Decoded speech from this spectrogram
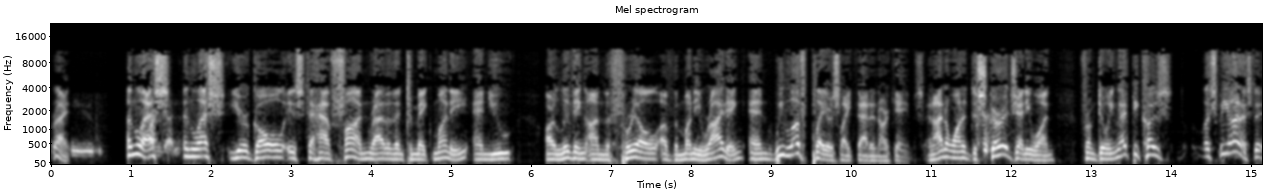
right. You unless unless your goal is to have fun rather than to make money, and you are living on the thrill of the money riding, and we love players like that in our games. And I don't want to discourage anyone from doing that because let's be honest, eh,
